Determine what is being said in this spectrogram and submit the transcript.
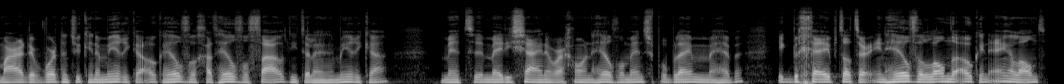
Maar er wordt natuurlijk in Amerika ook heel veel, gaat heel veel fout, niet alleen in Amerika, met eh, medicijnen waar gewoon heel veel mensen problemen mee hebben. Ik begreep dat er in heel veel landen, ook in Engeland,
